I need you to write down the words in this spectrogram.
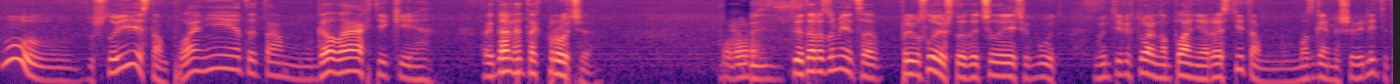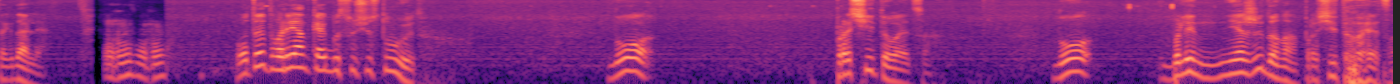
Ну, что есть там планеты, там галактики, так далее, так прочее. Мгм. Это, разумеется, при условии, что этот человечек будет в интеллектуальном плане расти, там, мозгами шевелить и так далее. Мгм, мгм. Вот этот вариант как бы существует. Но просчитывается. Но, блин, неожиданно просчитывается.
